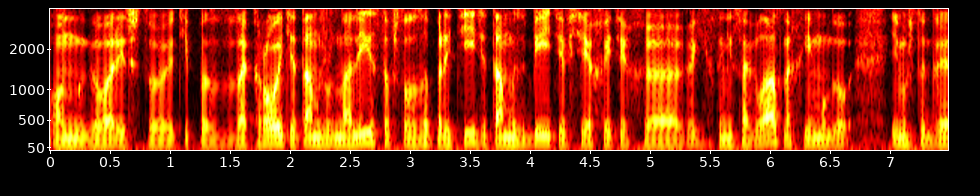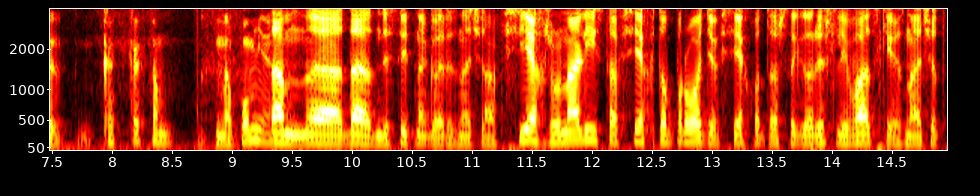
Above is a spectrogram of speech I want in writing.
он говорит, что типа закройте там журналистов, что запретите, там избейте всех этих э, каких-то несогласных, и ему, ему что говорят, как, как там, напомни? Там, э, да, действительно говорит, значит, всех журналистов, всех, кто против, всех, вот то, что ты говоришь, левацких, значит,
